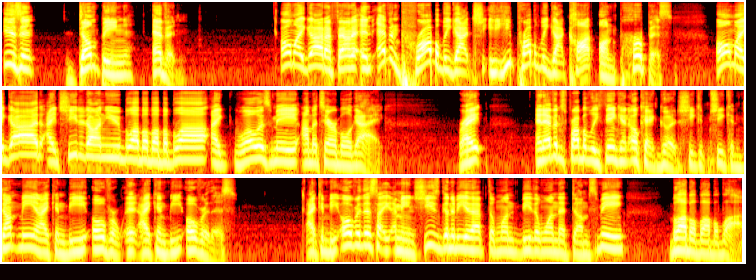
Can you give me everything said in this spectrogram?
isn't dumping Evan. Oh my God, I found it. And Evan probably got, he probably got caught on purpose. Oh my God, I cheated on you, blah, blah, blah, blah, blah. I, woe is me. I'm a terrible guy. Right? And Evan's probably thinking, okay, good. She can, she can dump me and I can be over, I can be over this. I can be over this. I, I mean, she's to be that the one, be the one that dumps me, blah, blah, blah, blah, blah.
